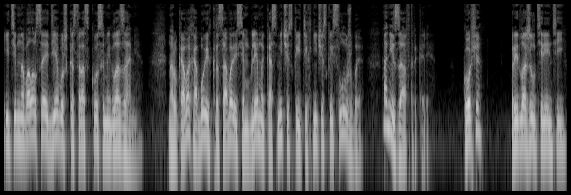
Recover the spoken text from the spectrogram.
и темноволосая девушка с раскосыми глазами. На рукавах обоих красовались эмблемы космической технической службы. Они завтракали. «Кофе?» — предложил Терентий.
